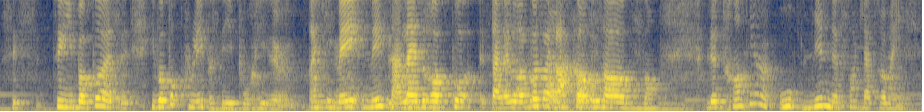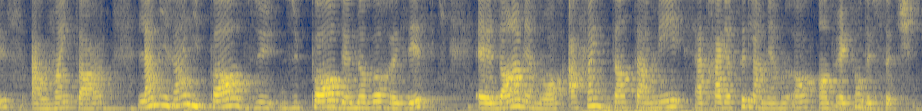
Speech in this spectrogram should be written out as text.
Sais, il va pas, il va pas couler parce qu'il est pourri, là. Ok, ok. Mais, mais C'est ça l'aidera pas, ça l'aidera pas pas son, sort, disons. Le 31 août 1986, à 20h, l'amiral il part du, du port de Novorossiysk euh, dans la mer Noire afin d'entamer sa traversée de la mer Noire en direction de Sochi.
